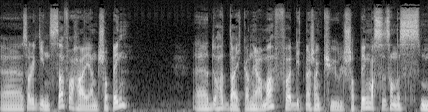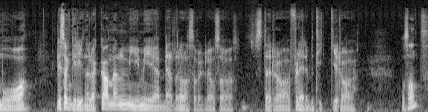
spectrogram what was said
Uh, så har du Ginza for high end shopping. Uh, du har Daikanyama for litt mer sånn cool shopping. Masse sånne små Litt sånn Grünerløkka, men mye mye bedre. da selvfølgelig Også større og flere butikker og, og sånt.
